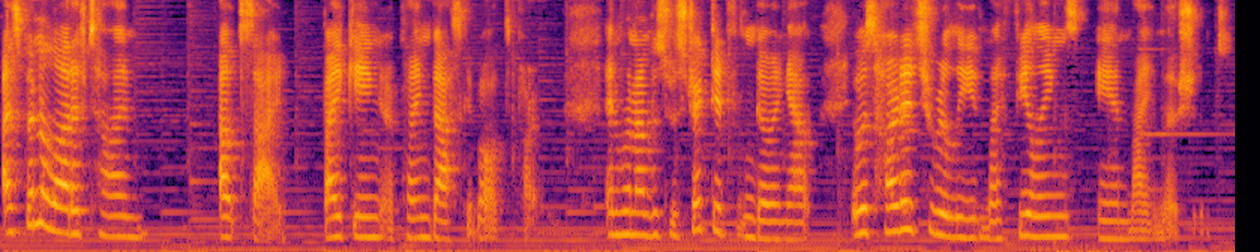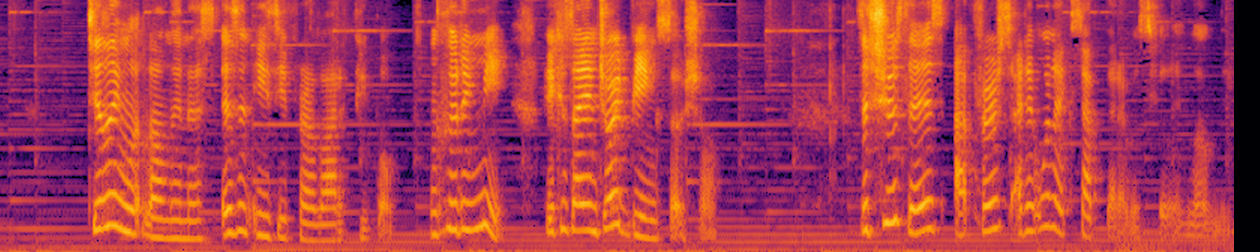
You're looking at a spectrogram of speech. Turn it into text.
I spent a lot of time outside, biking or playing basketball at the park, and when I was restricted from going out, it was harder to relieve my feelings and my emotions. Dealing with loneliness isn't easy for a lot of people, including me, because I enjoyed being social. The truth is, at first, I didn't want to accept that I was feeling lonely.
